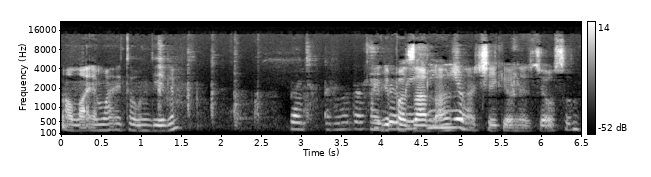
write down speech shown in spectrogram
Allah'a emanet olun diyelim. Ben. Hayırlı pazarlar. Her şey gönlünüzce olsun.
